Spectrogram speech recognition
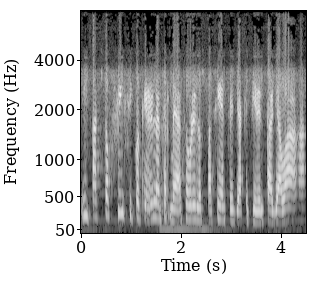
impacto físico que tiene la enfermedad sobre los pacientes, ya que tienen talla baja,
